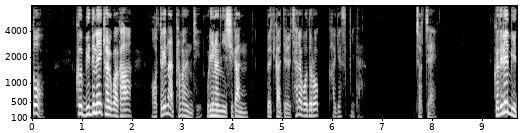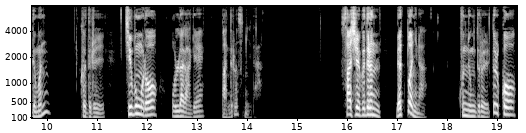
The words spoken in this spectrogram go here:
또 그 믿음의 결과가 어떻게 나타나는지 우리는 이 시간 몇 가지를 찾아보도록 하겠습니다. 첫째, 그들의 믿음은 그들을 지붕으로 올라가게 만들었습니다. 사실 그들은 몇 번이나 군중들을 뚫고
